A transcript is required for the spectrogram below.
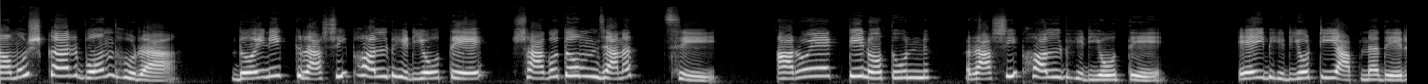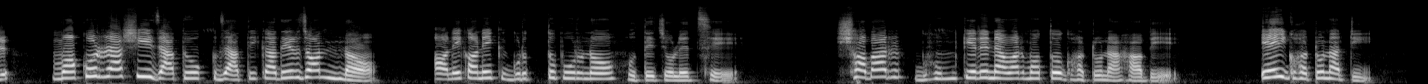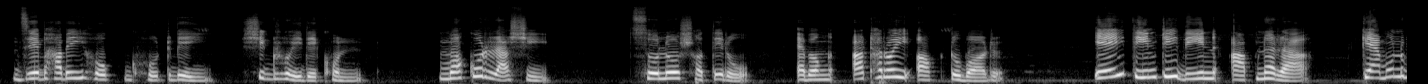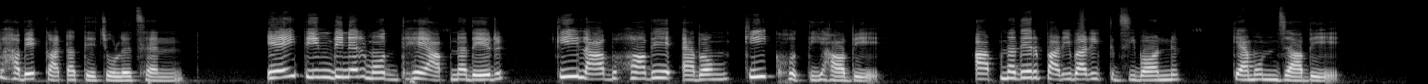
নমস্কার বন্ধুরা। দৈনিক রাশিফল ভিডিওতে স্বাগতম জানাচ্ছি। আরও একটি নতুন রাশিফল ভিডিওতে। এই ভিডিওটি আপনাদের মকর রাশি জাতক জাতিকাদের জন্য অনেক অনেক গুরুত্বপূর্ণ হতে চলেছে। সবার ঘুম কেড়ে নেওয়ার মতো ঘটনা হবে। এই ঘটনাটি যেভাবেই হোক ঘটবেই, শীঘ্রই দেখুন। মকর রাশি, ষোলো, সতেরো এবং আঠারোই অক্টোবর। এই তিনটি দিন আপনারা কেমনভাবে কাটাতে চলেছেন? এই তিন দিনের মধ্যে আপনাদের কী লাভ হবে এবং কী ক্ষতি হবে? আপনাদের পারিবারিক জীবন কেমন যাবে?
